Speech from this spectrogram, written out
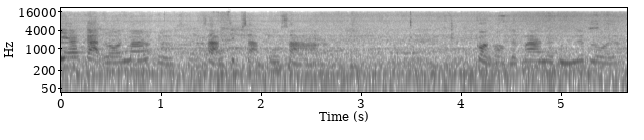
อ อากาศร้อนมากเลย33องศา ก่อนออกจากบ้านเราดูเรียบร้อยแล้ว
